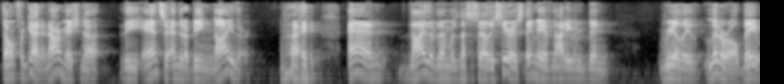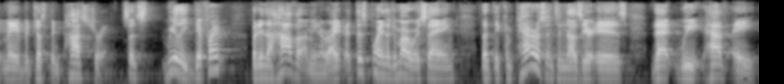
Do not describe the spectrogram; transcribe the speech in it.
Don't forget, in our Mishnah, the answer ended up being neither, right? And neither of them was necessarily serious. They may have not even been really literal. They may have just been posturing. So it's really different. But in the Hava Amina, right? At this point in the Gemara, we're saying that the comparison to Nazir is that we have a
